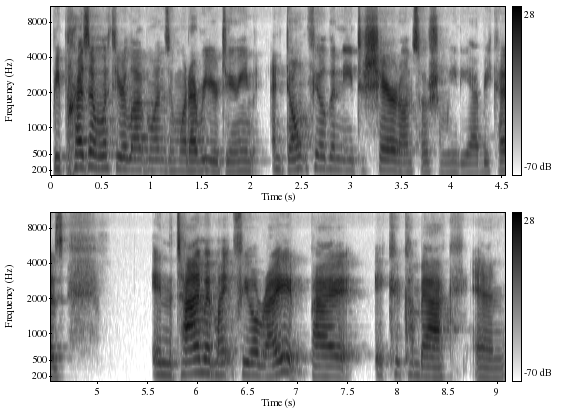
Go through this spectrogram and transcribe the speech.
be present with your loved ones and whatever you're doing and don't feel the need to share it on social media because in the time it might feel right but it could come back and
